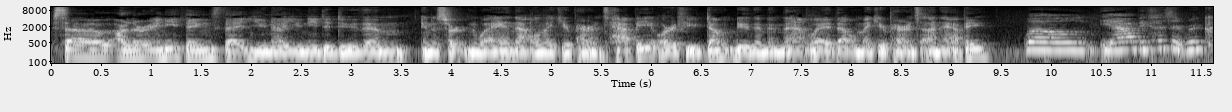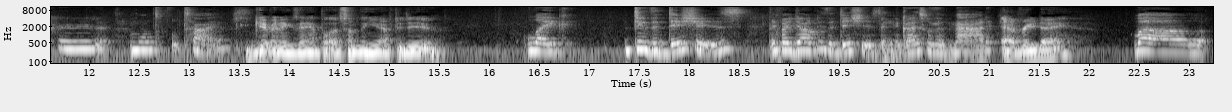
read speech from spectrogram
So, are there any things that you know you need to do them in a certain way and that will make your parents happy? Or if you don't do them in that way, that will make your parents unhappy? Well, yeah, because it recurred multiple times. Give an example of something you have to do. Like, do the dishes. If I don't do the dishes, then you guys will get mad. Every day? Well,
